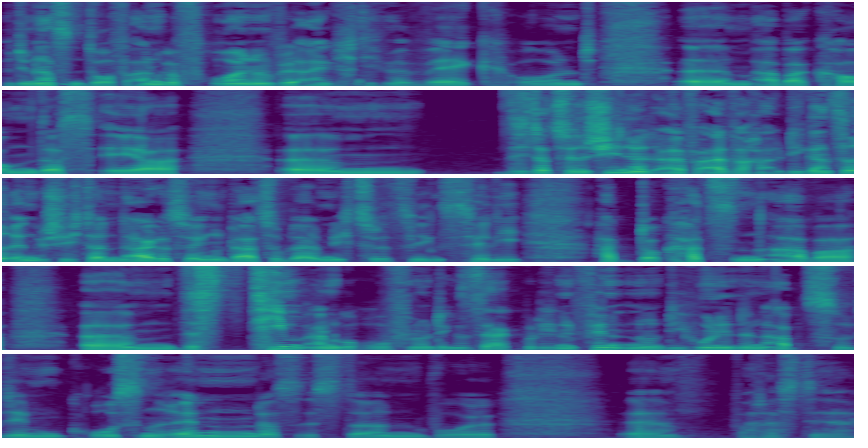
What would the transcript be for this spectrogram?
mit dem ganzen Dorf angefreundet und will eigentlich nicht mehr weg. Und ähm, aber kaum, dass er ähm, sich dazu entschieden hat, einfach die ganze Renngeschichte an den Nagel zu hängen und da zu bleiben, nicht zuletzt wegen Sally, hat Doc Hudson aber ähm, das Team angerufen und ihnen gesagt, wo die den finden. Und die holen ihn dann ab zu dem großen Rennen. Das ist dann wohl, äh, war das der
